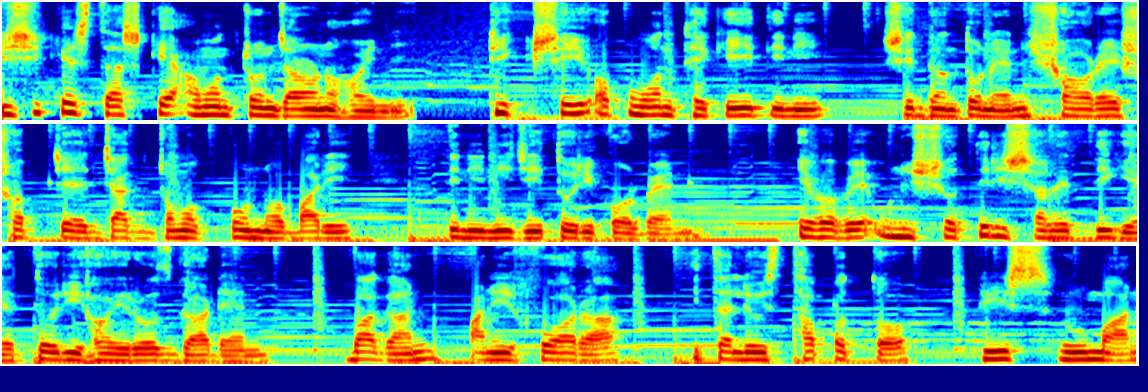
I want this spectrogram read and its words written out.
ঋষিকেশ দাসকে আমন্ত্রণ জানানো হয়নি। ঠিক সেই অপমান থেকেই তিনি সিদ্ধান্ত নেন, শহরের সবচেয়ে জাঁকজমকপূর্ণ বাড়ি তিনি নিজেই তৈরি করবেন। এভাবে উনিশশো সালের দিকে তৈরি হয় রোজ গার্ডেন। বাগান, পানির ফোয়ারা, ইতালীয় স্থাপত্য, গ্রিস, রোমান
